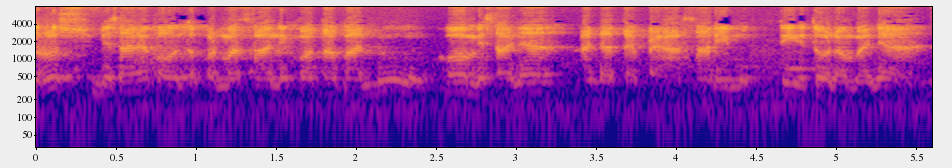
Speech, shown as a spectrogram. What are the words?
terus misalnya kalau untuk permasalahan di kota Bandung, oh misalnya ada TPA Sari Mukti itu namanya.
